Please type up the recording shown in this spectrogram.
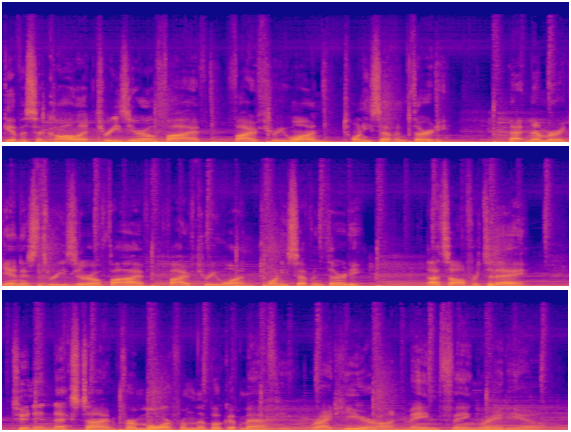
Give us a call at 305 531 2730. That number again is 305 531 2730. That's all for today. Tune in next time for more from the book of Matthew, right here on Main Thing Radio.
